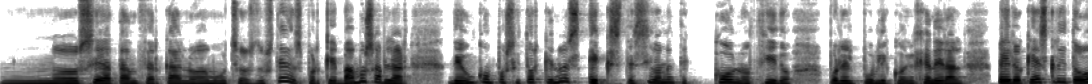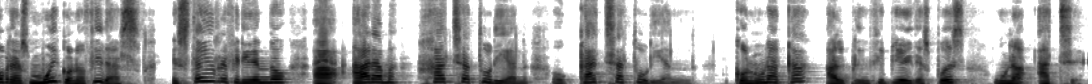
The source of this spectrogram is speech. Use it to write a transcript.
no sea tan cercano a muchos de ustedes porque vamos a hablar de un compositor que no es excesivamente conocido por el público en general, pero que ha escrito obras muy conocidas. Estoy refiriendo a Aram Hachaturian o Kachaturian, con una K al principio y después una H.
